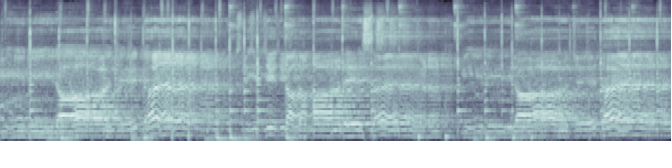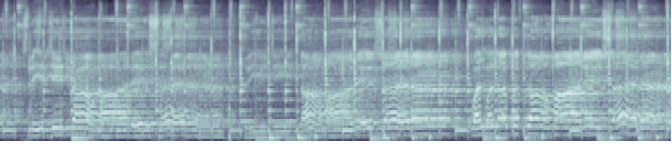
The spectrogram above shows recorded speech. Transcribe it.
ગિરિરાજ ધરણ, શ્રીજી તમારે શરણ. ગિરિરાજ ધરણ, શ્રીજી તમારે તમારે શરણ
